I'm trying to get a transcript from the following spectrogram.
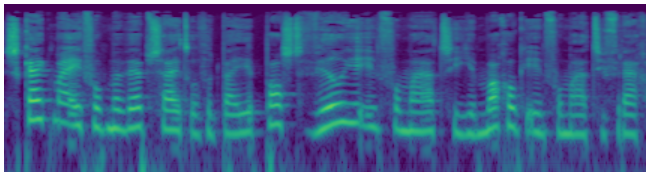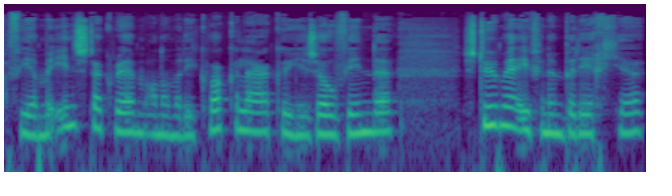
Dus kijk maar even op mijn website of het bij je past. Wil je informatie? Je mag ook informatie vragen via mijn Instagram, Annemarie Kwakkelaar, kun je zo vinden. Stuur me even een berichtje.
